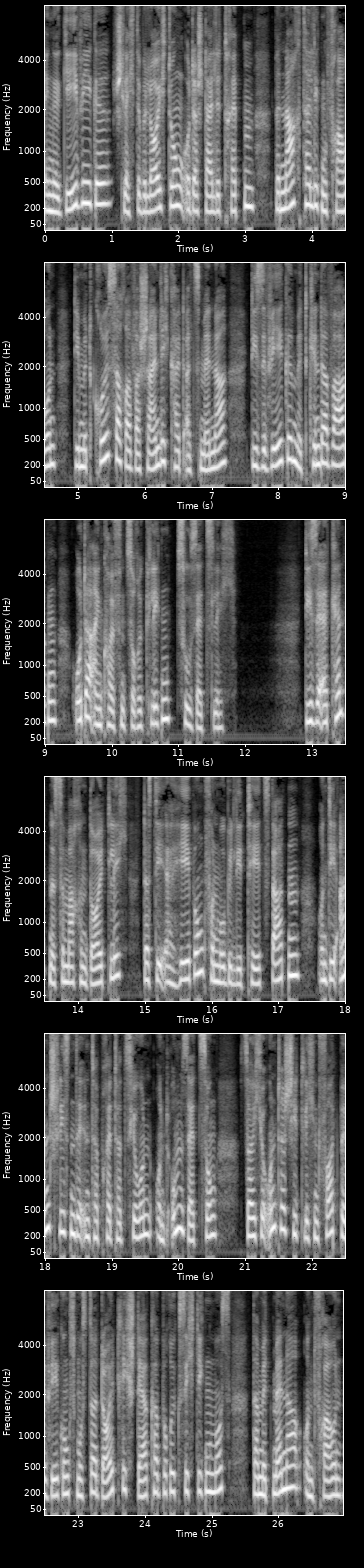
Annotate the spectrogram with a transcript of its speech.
Enge Gehwege, schlechte Beleuchtung oder steile Treppen benachteiligen Frauen, die mit größerer Wahrscheinlichkeit als Männer diese Wege mit Kinderwagen oder Einkäufen zurücklegen, zusätzlich. Diese Erkenntnisse machen deutlich, dass die Erhebung von Mobilitätsdaten und die anschließende Interpretation und Umsetzung solche unterschiedlichen Fortbewegungsmuster deutlich stärker berücksichtigen muss, damit Männer und Frauen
